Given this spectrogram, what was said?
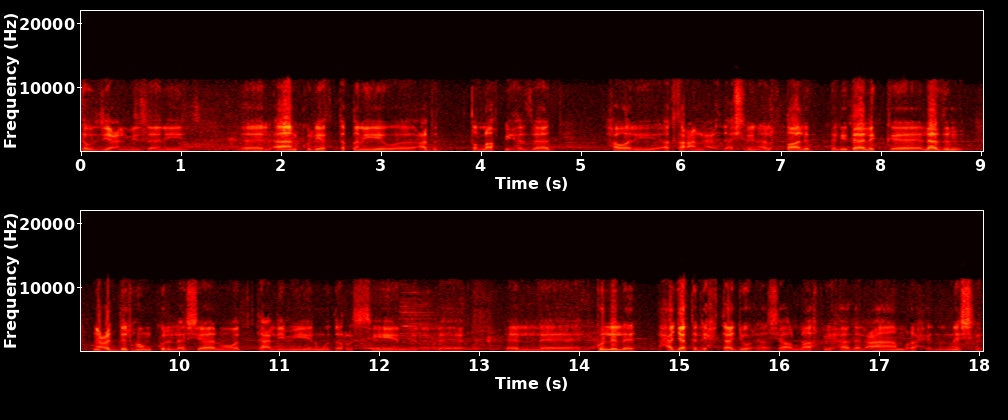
توزيع الميزانية. آه، الآن كلية التقنية آه، عدد الطلاب فيها زاد. حوالي أكثر عن عشرين ألف طالب. فلذلك لازم نعد لهم كل الأشياء المواد التعليمية المدرسين ال ال كل الحاجات اللي يحتاجوا لها إن شاء الله في هذا العام راح نشهد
